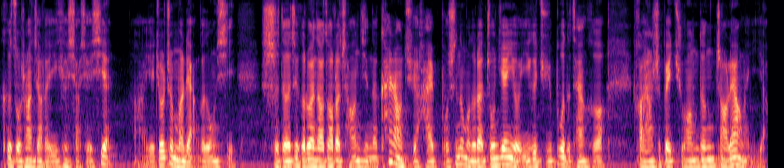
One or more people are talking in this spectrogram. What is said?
和左上角的一个小斜线啊，也就这么两个东西，使得这个乱糟糟的场景呢，看上去还不是那么的乱。中间有一个局部的残荷，好像是被聚光灯照亮了一样。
